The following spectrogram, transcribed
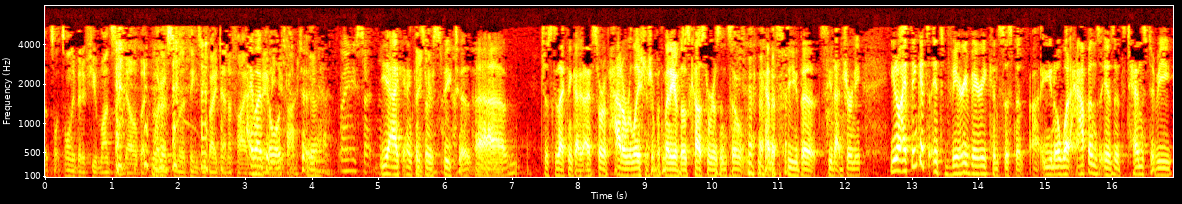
It's only been a few months, I know, but what are some of the things you've identified? I might be able to talk to it. Yeah. Why don't you start? Yeah, I can sort of speak to it. just 'cause I think I've sort of had a relationship with many of those customers, and so we can kind of see that journey. You know, I think it's very, very consistent. Uh, you know, what happens is it tends to be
